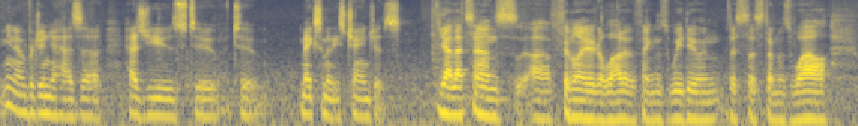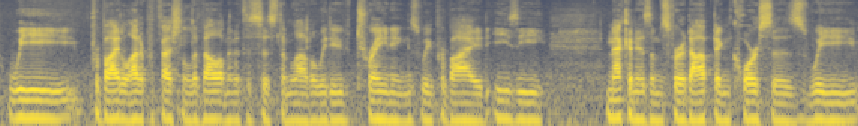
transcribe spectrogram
you know, Virginia has, uh, has used to, to make some of these changes. Yeah, that sounds uh, familiar to a lot of the things we do in the system as well. We provide a lot of professional development at the system level. We do trainings. We provide easy mechanisms for adopting courses. We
